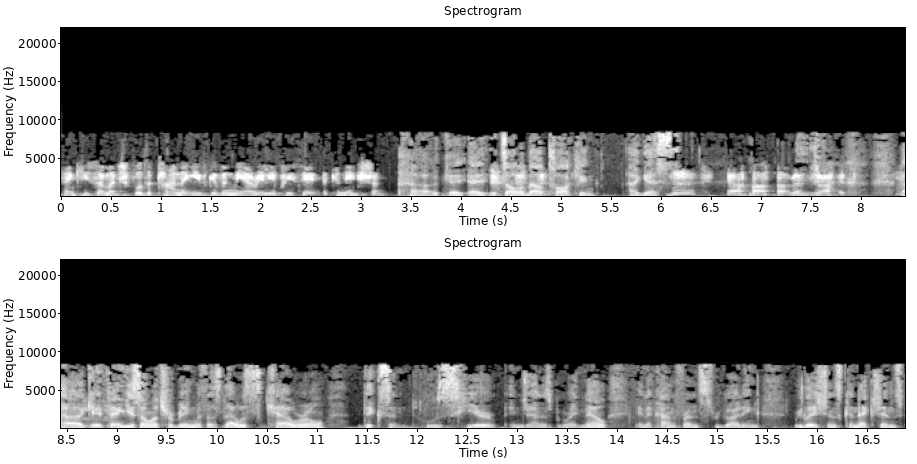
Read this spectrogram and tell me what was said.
thank you so much for the time that you've given me. I really appreciate the connection. Uh, okay, it's all about talking, I guess. yeah, that's right. Uh, okay, thank you so much for being with us. That was Carol Dixon, who's here in Johannesburg right now in a conference regarding relations, connections,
